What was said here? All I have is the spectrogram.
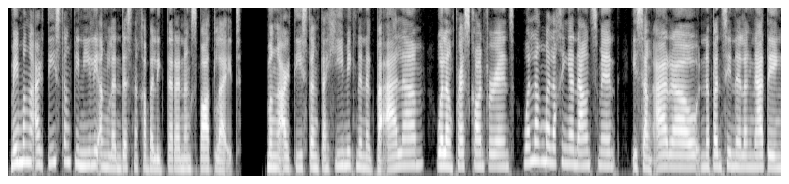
may mga artistang pinili ang landas na kabaligtaran ng spotlight. Mga artistang tahimik na nagpaalam, walang press conference, walang malaking announcement, isang araw, napansin na lang nating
